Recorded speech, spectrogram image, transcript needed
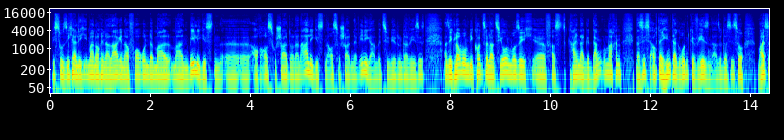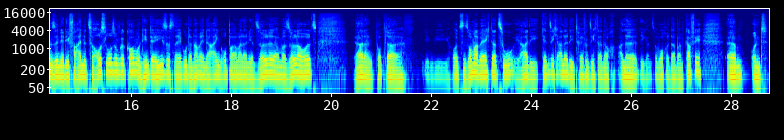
bist du sicherlich immer noch in der Lage, in der Vorrunde mal, mal einen B-Ligisten äh, äh auch auszuschalten oder einen A-Ligisten auszuschalten, der weniger ambitioniert unterwegs ist. Also ich glaube, um die Konstellation muss ich äh, fast keiner Gedanken machen. Das ist auch der Hintergrund gewesen. Also das ist so, meistens sind ja die Vereine zur Auslosung gekommen und hinterher hieß es, naja gut, dann haben wir in der einen Gruppe haben wir dann jetzt Sölde, haben wir Sölderholz. Ja, dann kommt da irgendwie Holzen Sommerberg dazu. Ja, die kennen sich alle, die treffen sich dann auch alle die ganze Woche da beim Kaffee. Ähm, und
